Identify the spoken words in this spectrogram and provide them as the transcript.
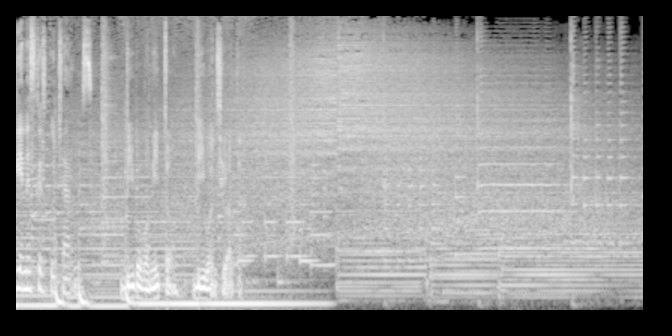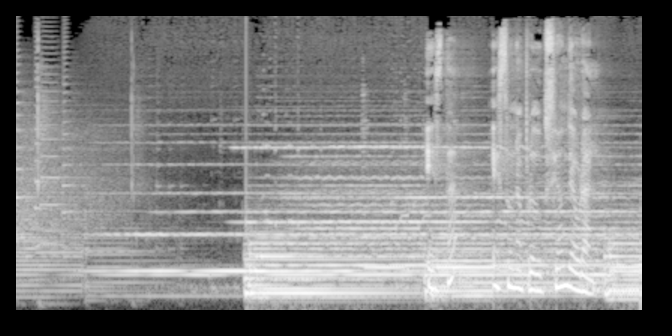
Tienes que escucharnos. Vivo bonito, vivo en Cibata. Esta es una producción de Aural.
